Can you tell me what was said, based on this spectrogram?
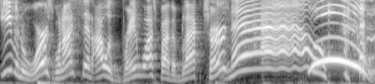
even worse when I said I was brainwashed by the black church no.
